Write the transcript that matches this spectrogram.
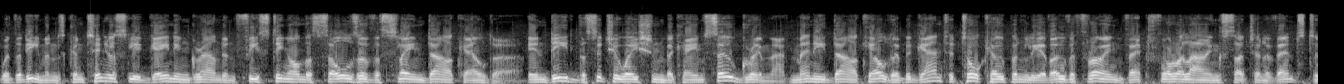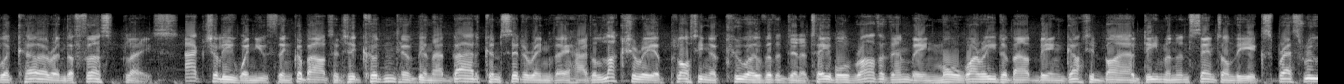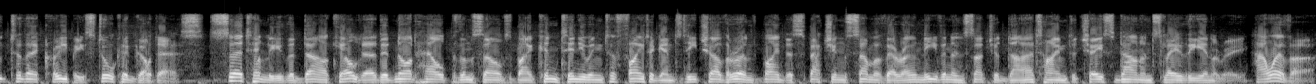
with the demons continuously gaining ground and feasting on the souls of the slain Dark Elder. Indeed the situation became so grim that many Dark Elder began to talk openly of overthrowing Vect for allowing such an event to occur in the first place. Actually when you think about it it couldn't have been that bad considering they had the luxury of plotting a coup over the dinner table rather than being more worried about being gutted by a demon and sent on the express route to their creepy stalker goddess. Certainly the Dark Elder Elder did not help themselves by continuing to fight against each other and by dispatching some of their own even in such a dire time to chase down and slay the Ynnari. However,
